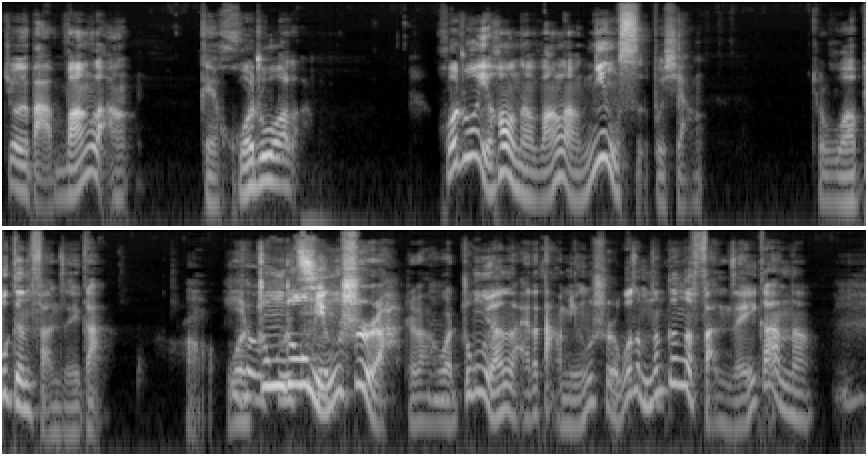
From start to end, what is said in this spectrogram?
就把王朗给活捉了。活捉以后呢，王朗宁死不降，就是我不跟反贼干。哦，我中州名士啊，对吧？嗯我中原来的大名士，我怎么能跟个反贼干呢？嗯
